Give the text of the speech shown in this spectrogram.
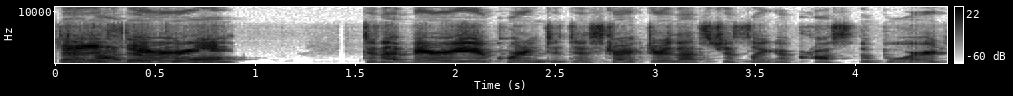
That is so vary, cool. Does that vary according to district, or that's just like across the board?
